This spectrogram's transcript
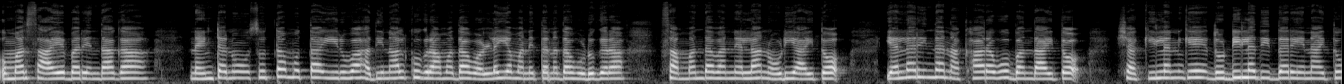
ಉಮರ್ ಸಾಹೇಬರೆಂದಾಗ ನೆಂಟನು ಸುತ್ತಮುತ್ತ ಇರುವ ಹದಿನಾಲ್ಕು ಗ್ರಾಮದ ಒಳ್ಳೆಯ ಮನೆತನದ ಹುಡುಗರ ಸಂಬಂಧವನ್ನೆಲ್ಲ ನೋಡಿ ಆಯಿತೋ ಎಲ್ಲರಿಂದ ನಕಾರವೂ ಬಂದಾಯಿತೋ ಶಕೀಲನಿಗೆ ದುಡ್ಡಿಲ್ಲದಿದ್ದರೇನಾಯ್ತು?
